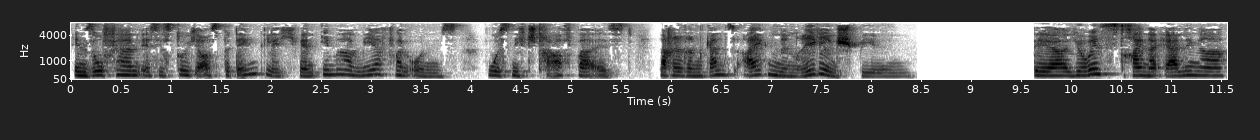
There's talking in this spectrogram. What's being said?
Insofern ist es durchaus bedenklich, wenn immer mehr von uns, wo es nicht strafbar ist, nach ihren ganz eigenen Regeln spielen. Der Jurist Rainer Erlinger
